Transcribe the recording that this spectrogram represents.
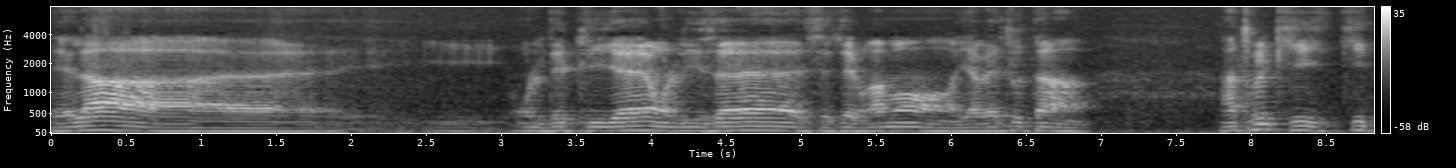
Et là, euh, on le dépliait, on le lisait, c'était vraiment. Il y avait tout un, truc qui, qui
